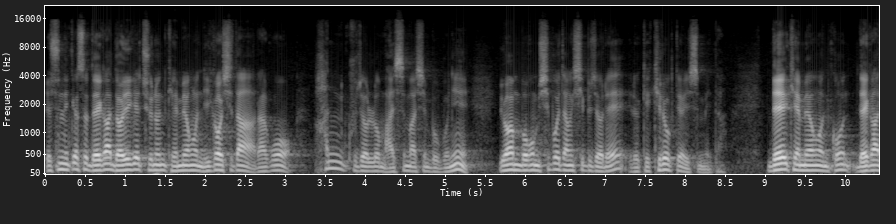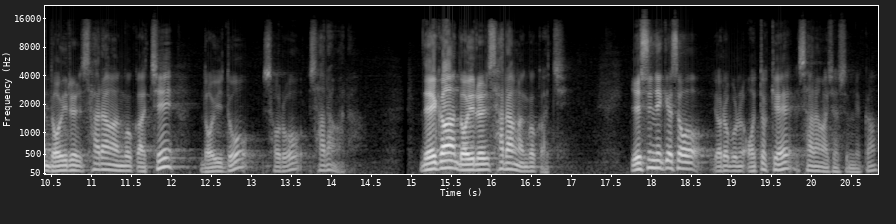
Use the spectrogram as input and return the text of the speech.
예수님께서 내가 너에게 주는 계명은 이것이다라고 한 구절로 말씀하신 부분이 요한복음 15장 12절에 이렇게 기록되어 있습니다. 내 계명은 곧 내가 너희를 사랑한 것 같이 너희도 서로 사랑하라. 내가 너희를 사랑한 것 같이. 예수님께서 여러분을 어떻게 사랑하셨습니까?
